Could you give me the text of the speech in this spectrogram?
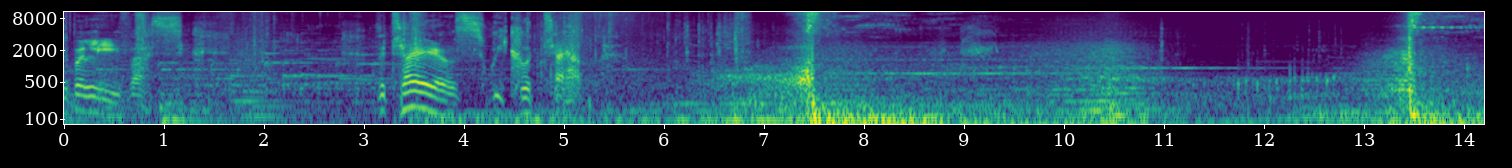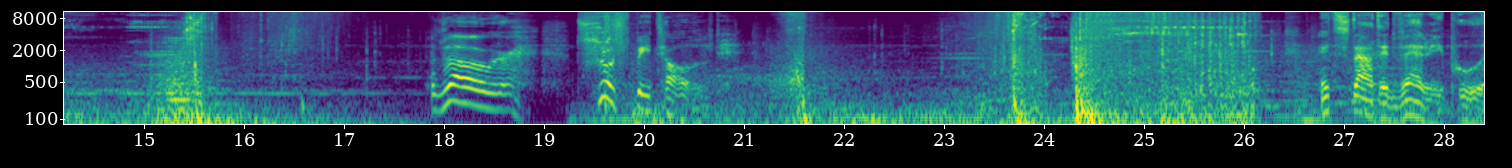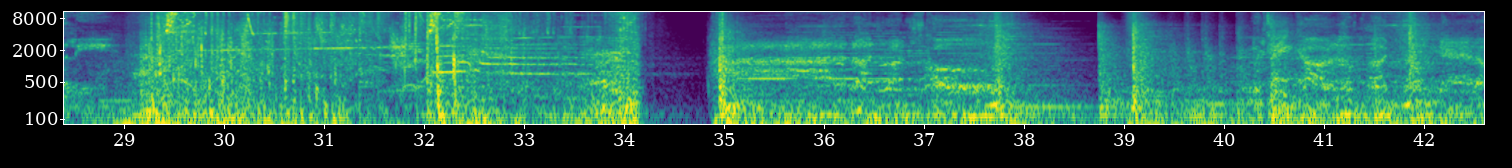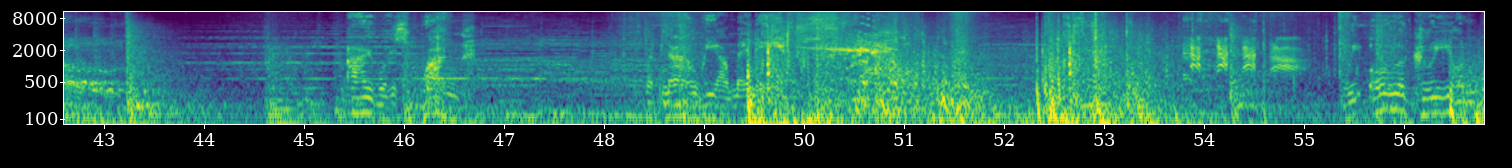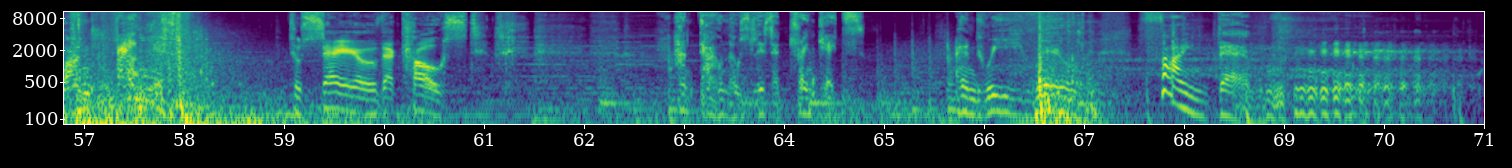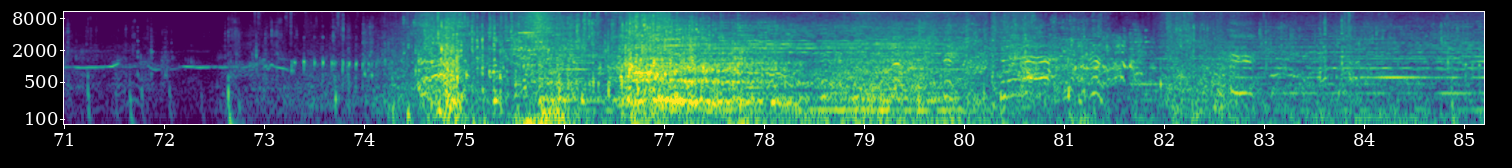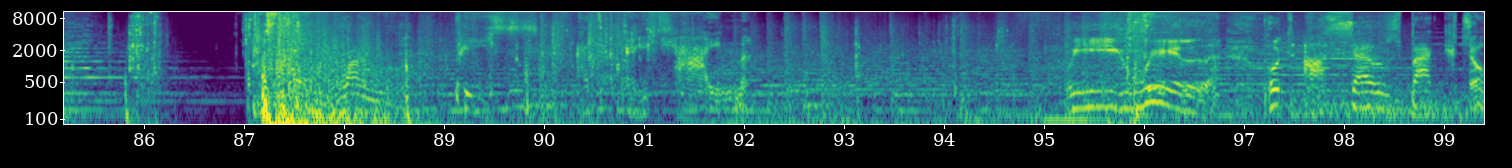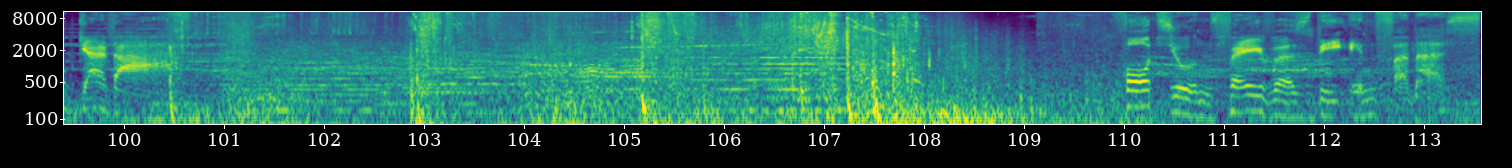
believe us. The tales we could tell. Though, truth be told, it started very poorly. I was one. But now we are many. we all agree on one thing. To sail the coast. Hunt down those lizard trinkets. And we will find them. We will put ourselves back together. Fortune favors the infamous.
